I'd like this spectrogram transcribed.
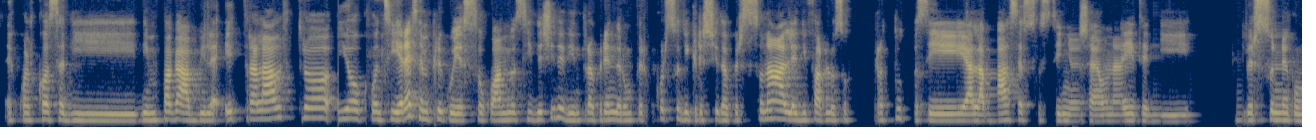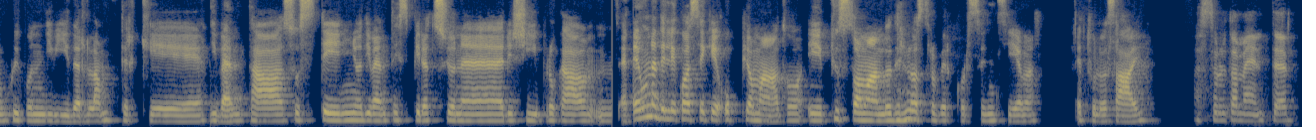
è qualcosa di, di impagabile. E tra l'altro io consiglierei sempre questo quando si decide di intraprendere un percorso di crescita personale, di farlo soprattutto se alla base a sostegno c'è una rete di persone con cui condividerla perché diventa sostegno, diventa ispirazione reciproca. Mm, è una delle cose che ho più amato e più sto amando del nostro percorso insieme e tu lo sai. Assolutamente.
